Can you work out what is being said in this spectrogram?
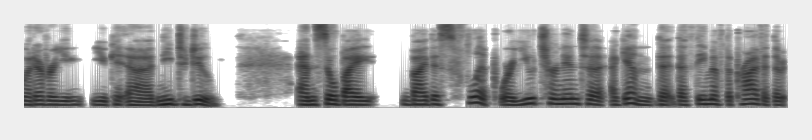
whatever you you can, uh, need to do. And so by by this flip where you turn into again the, the theme of the private the,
